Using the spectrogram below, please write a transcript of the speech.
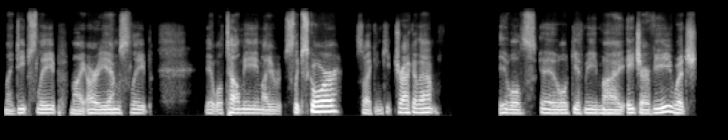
my deep sleep, my REM sleep, it will tell me my sleep score so I can keep track of that. It will it will give me my HRV, which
